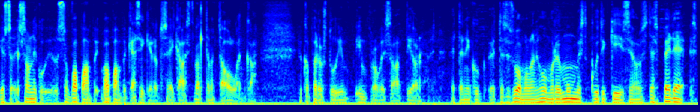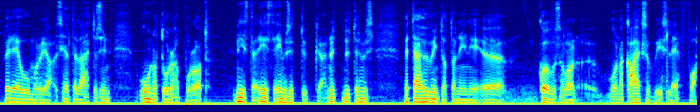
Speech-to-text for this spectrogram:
jos, jos on, niin kuin, jos on vapaampi, vapaampi käsikirjoitus, eikä sitten välttämättä ollenkaan, joka perustuu improvisaatioon. Että, niin kuin, että se suomalainen huumori on mun mielestä kuitenkin, se on sitä spede, spede-huumoria, sieltä lähtöisin Uuno Turhapurot, niistä, niistä ihmiset tykkää. Nyt, nyt esimerkiksi vetää hyvin tota, niin, niin, Koivusalon vuonna 85 leffa,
